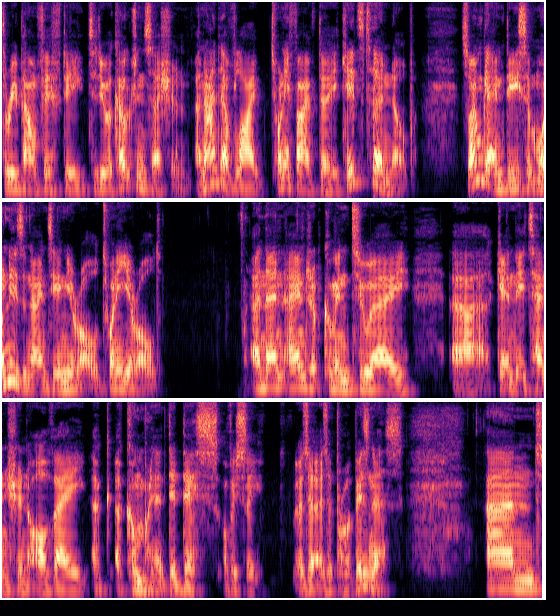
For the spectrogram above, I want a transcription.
£3.50 to do a coaching session. And I'd have like 25, 30 kids turning up. So I'm getting decent money as a 19 year old, 20 year old. And then I ended up coming to a, uh, getting the attention of a, a, a, company that did this, obviously, as a, as a business. And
